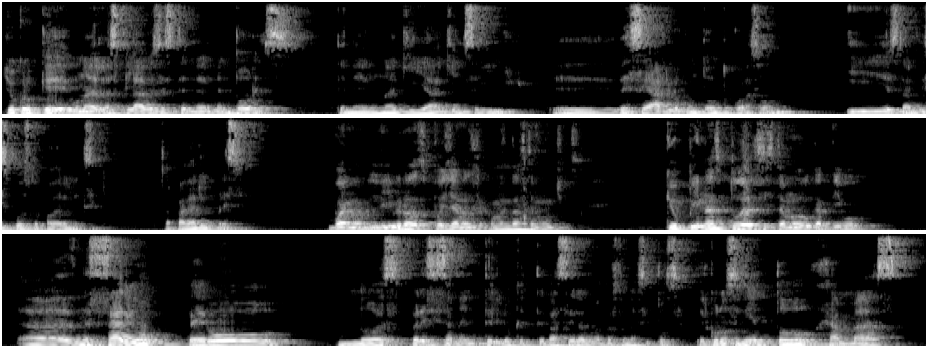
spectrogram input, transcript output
Yo creo que una de las claves es tener mentores, tener una guía a quien seguir, eh, desearlo con todo tu corazón y estar dispuesto a pagar el éxito, a pagar el precio. Bueno, libros, pues ya nos recomendaste muchos. ¿Qué opinas tú del sistema educativo? Ah, es necesario, pero no es precisamente lo que te va a hacer a una persona exitosa. El conocimiento jamás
